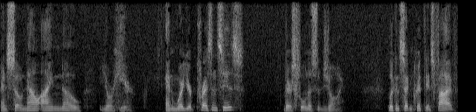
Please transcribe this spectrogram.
And so now I know you're here. And where your presence is, there's fullness of joy. Look in 2 Corinthians 5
